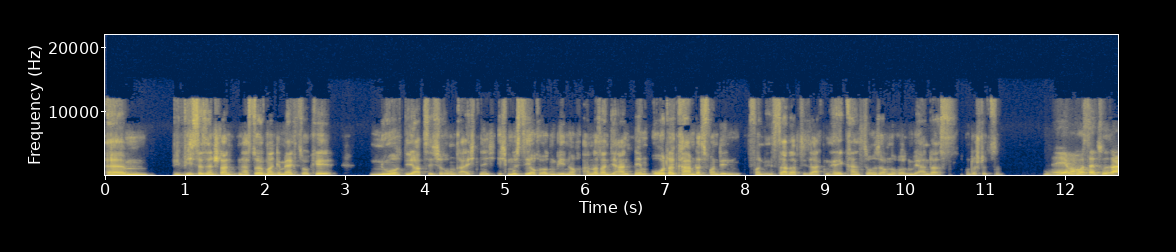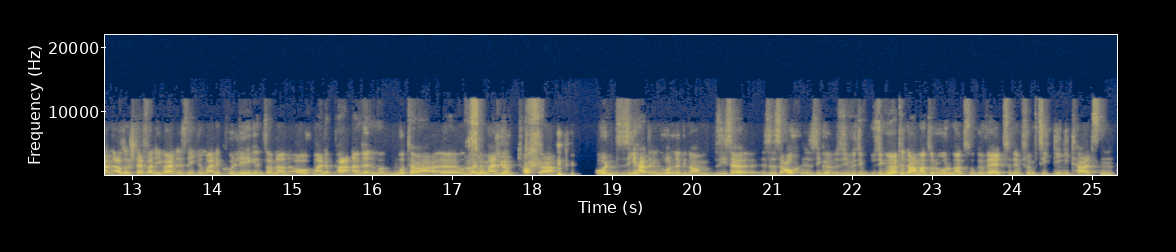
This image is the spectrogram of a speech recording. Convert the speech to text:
ähm, wie, wie ist das entstanden? Hast du irgendwann gemerkt, so, okay, nur die Absicherung reicht nicht. Ich muss die auch irgendwie noch anders an die Hand nehmen. Oder kam das von den, von den Startups, die sagten, hey, kannst du uns auch noch irgendwie anders unterstützen? Nee, man muss dazu sagen, also Stefanie Wein ist nicht nur meine Kollegin, sondern auch meine Partnerin und Mutter äh, unserer so, gemeinsamen okay. Tochter. Und sie hat im Grunde genommen, sie ist ja, es ist auch, sie, sie, sie gehörte damals oder wurde mal zu gewählt zu den 50 digitalsten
